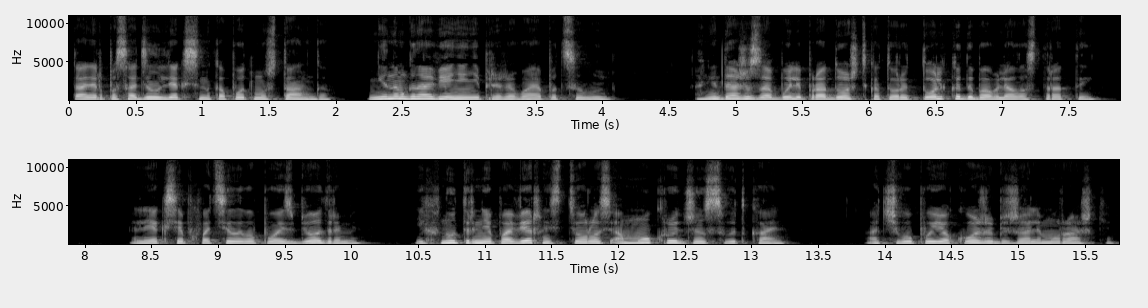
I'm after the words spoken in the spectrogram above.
Тайлер посадил Лекси на капот мустанга, ни на мгновение не прерывая поцелуй. Они даже забыли про дождь, который только добавлял остроты. Лекси обхватила его пояс бедрами, их внутренняя поверхность терлась о мокрую джинсовую ткань. отчего по ее коже бежали мурашки.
